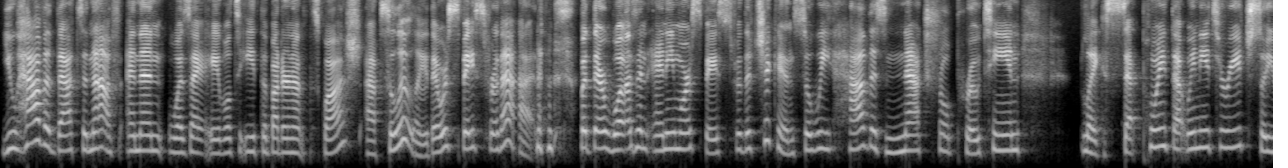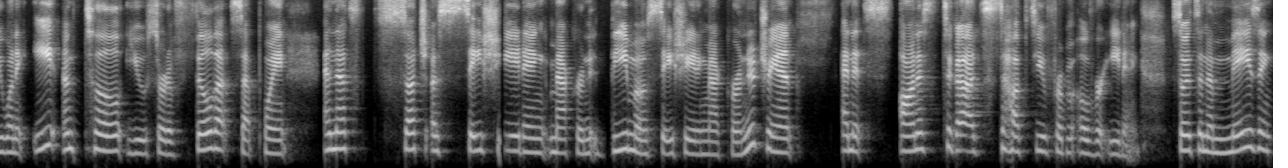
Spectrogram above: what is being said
you have it, that's enough. And then was I able to eat the butternut squash? Absolutely. There was space for that, but there wasn't any more space for the chicken. So we have this natural protein like set point that we need to reach. So you want to eat until you sort of fill that set point, And that's such a satiating macro, the most satiating macronutrient. And it's honest to God stops you from overeating. So it's an amazing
